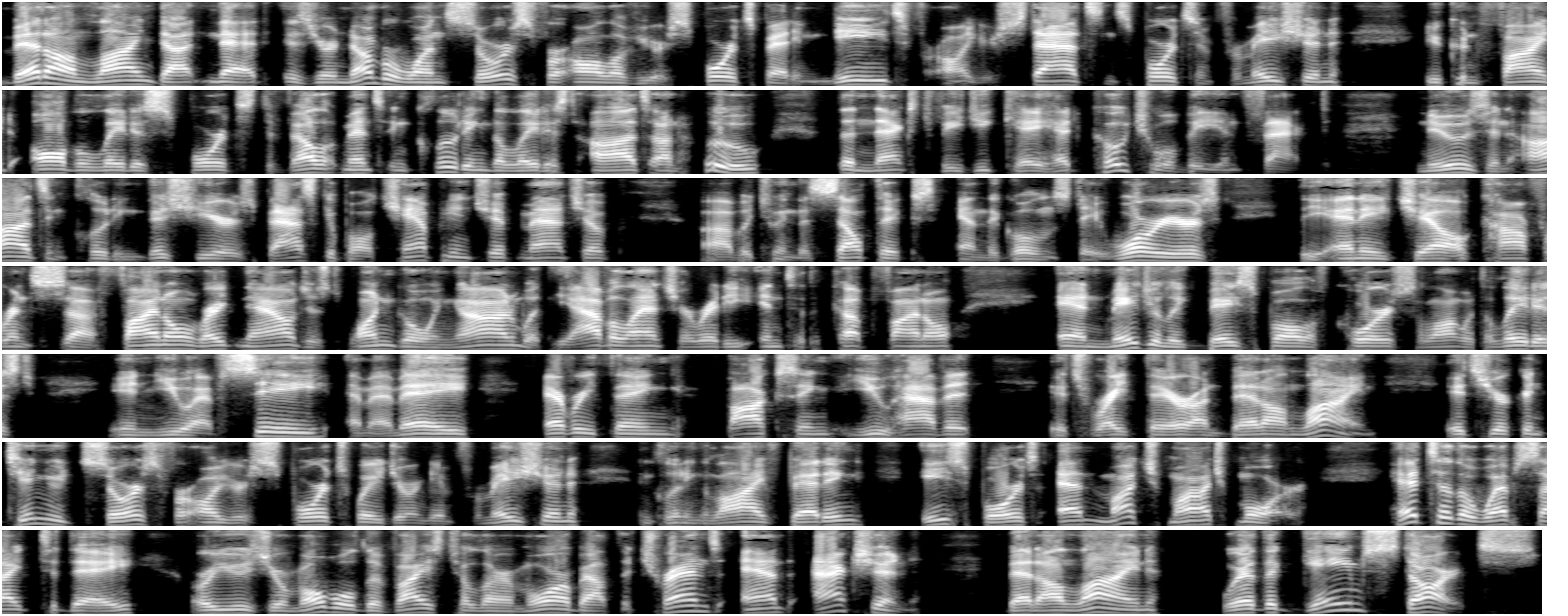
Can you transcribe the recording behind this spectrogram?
BetOnline.net is your number one source for all of your sports betting needs, for all your stats and sports information. You can find all the latest sports developments, including the latest odds on who the next VGK head coach will be. In fact, news and odds, including this year's basketball championship matchup uh, between the Celtics and the Golden State Warriors, the NHL conference uh, final right now, just one going on with the Avalanche already into the cup final and Major League Baseball, of course, along with the latest in UFC, MMA, everything, boxing, you have it. It's right there on Bet Online. It's your continued source for all your sports wagering information, including live betting, esports, and much, much more. Head to the website today or use your mobile device to learn more about the trends and action. Bet Online, where the game starts.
